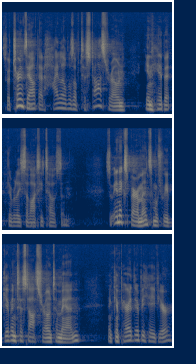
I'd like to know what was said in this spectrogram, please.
So, it turns out that high levels of testosterone inhibit the release of oxytocin. So, in experiments in which we've given testosterone to men and compared their behavior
